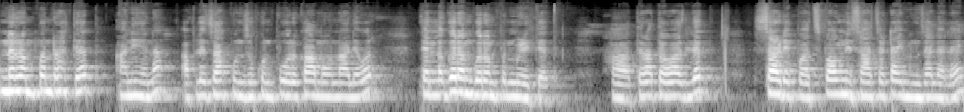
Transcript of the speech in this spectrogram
नरम पण राहतात आणि हे ना आपले झाकून झुकून पोरं कामावून आल्यावर त्यांना गरम गरम पण मिळतात हां तर आता वाजल्यात. साडेपाच पावणे सहाचा टायमिंग झालेला आहे.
